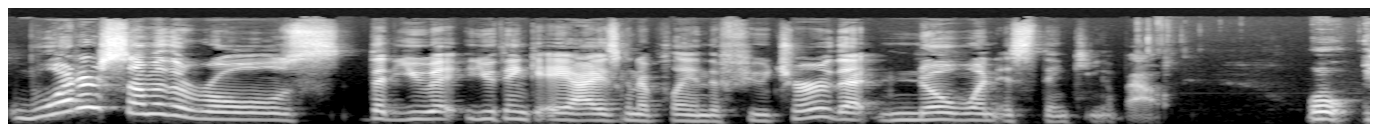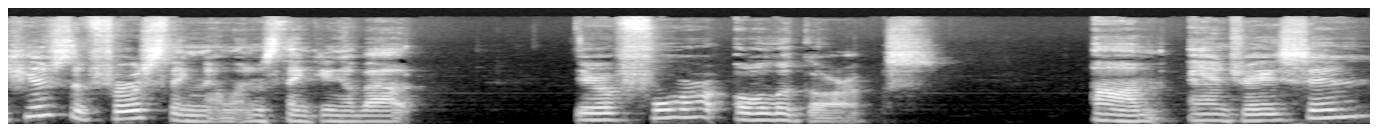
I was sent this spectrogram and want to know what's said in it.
What are some of the roles that you you think AI is going to play in the future that no one is thinking about? Well, here's the first thing no one is thinking about. There are four oligarchs um, Andreessen,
